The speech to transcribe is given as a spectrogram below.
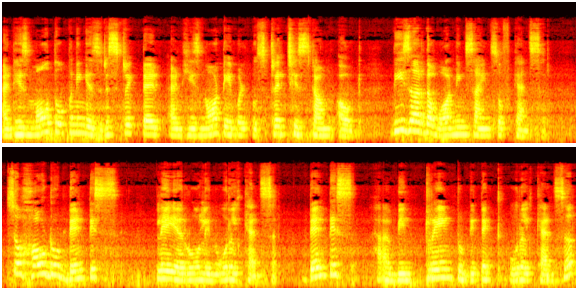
and his mouth opening is restricted and he is not able to stretch his tongue out. These are the warning signs of cancer. So how do dentists play a role in oral cancer? Dentists have been trained to detect oral cancer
